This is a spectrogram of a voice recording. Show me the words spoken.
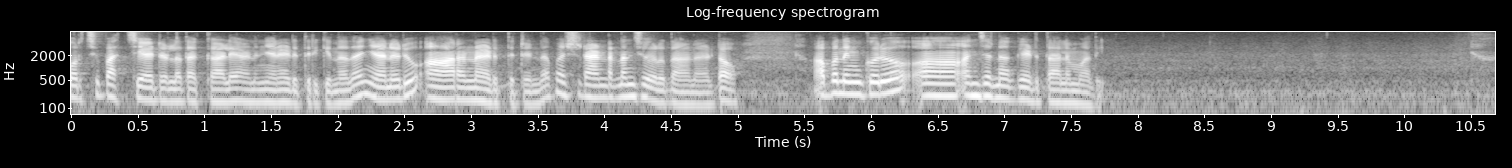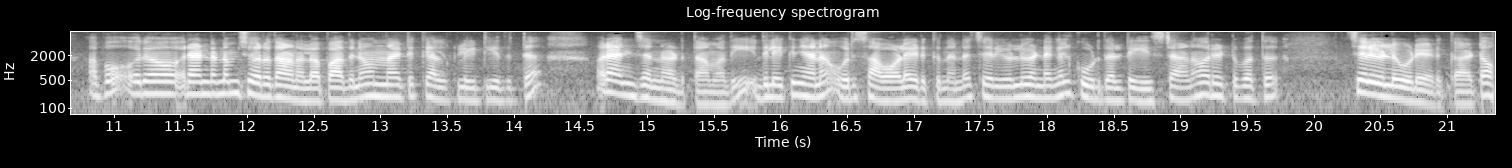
കുറച്ച് പച്ചയായിട്ടുള്ള തക്കാളിയാണ് ഞാൻ എടുത്തിരിക്കുന്നത്. ഞാനൊരു ആറെണ്ണം എടുത്തിട്ടുണ്ട്. പക്ഷെ രണ്ടെണ്ണം ചെറുതാണ് കേട്ടോ. അപ്പോൾ നിങ്ങൾക്കൊരു അഞ്ചെണ്ണമൊക്കെ എടുത്താലും മതി. അപ്പോൾ ഒരു രണ്ടെണ്ണം ചെറുതാണല്ലോ അപ്പോൾ അതിനെ ഒന്നായിട്ട് കാൽക്കുലേറ്റ് ചെയ്തിട്ട് ഒരു അഞ്ചെണ്ണം എടുത്താൽ മതി. ഇതിലേക്ക് ഞാൻ ഒരു സവോള എടുക്കുന്നുണ്ട്. ചെറിയുള്ളി ഉണ്ടെങ്കിൽ കൂടുതൽ ടേസ്റ്റാണ് ഒരു എട്ട് പത്ത് ചെറിയുള്ളി കൂടെ എടുക്കാം കേട്ടോ.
